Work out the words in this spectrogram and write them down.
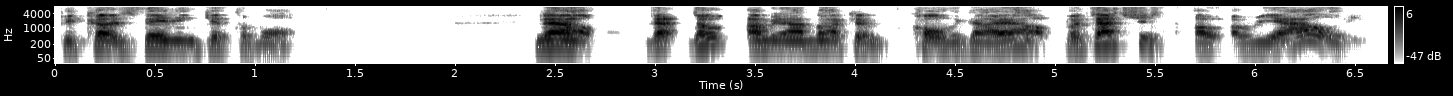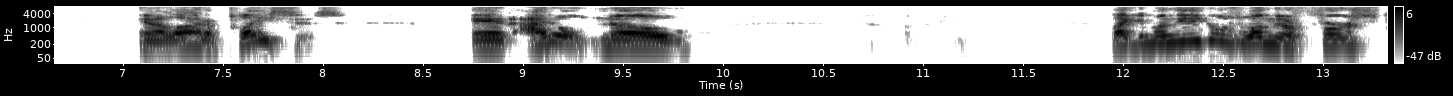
because they didn't get the ball. Now, that don't I mean I'm not going to call the guy out, but that's just a, a, reality in a lot of places. And I don't know. Like when the Eagles won their first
